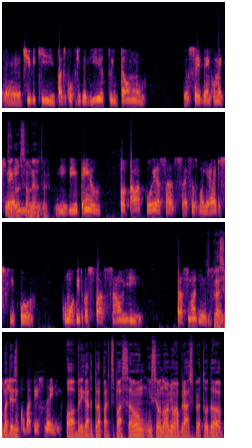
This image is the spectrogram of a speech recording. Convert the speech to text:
é, tive que fazer corpo de delito, então eu sei bem como é que Tem é. noção, e, né, doutor? E, e tenho total apoio a essas, a essas mulheres, fico comovido com a situação e pra cima deles. Pra A cima deles. Tem que combater isso daí. Ó, obrigado pela participação. Em seu nome, um abraço para todo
